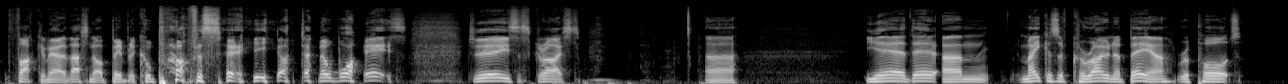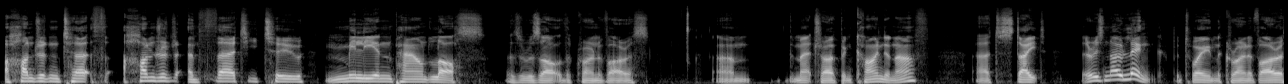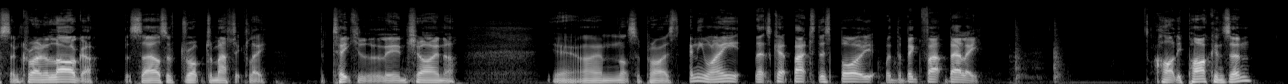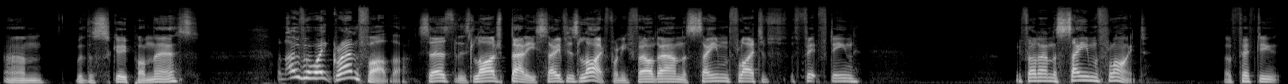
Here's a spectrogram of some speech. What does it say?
fucking hell, that's not a biblical prophecy. I don't know what is. Jesus Christ. Uh, yeah, they're um, makers of Corona beer report 132 million pound loss as a result of the coronavirus. Um, the Metro have been kind enough uh, to state there is no link between the coronavirus and Corona Lager, but sales have dropped dramatically, particularly in China. Yeah, I am not surprised. Anyway, let's get back to this boy with the big fat belly. Hartley Parkinson, um, with the scoop on this. An overweight grandfather says that his large belly saved his life when he fell down the same flight of 15. He fell down the same flight of 15.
